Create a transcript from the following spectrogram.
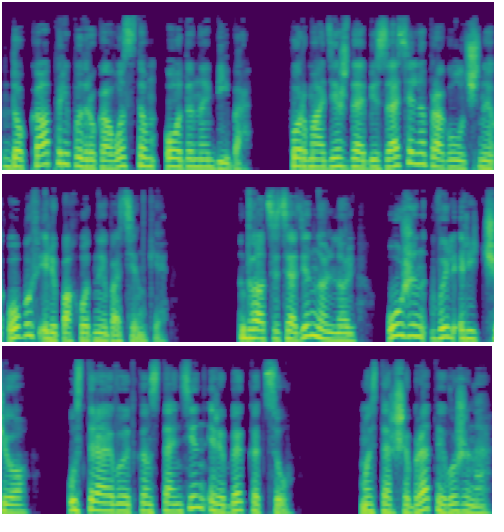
до Капри под руководством Одана Биба. Форма одежды обязательно прогулочная обувь или походные ботинки. 21.00. Ужин в Иль-Ричо. Устраивают Константин и Ребекка Цу. Мой старший брат и его жена.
